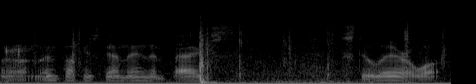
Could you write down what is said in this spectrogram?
Alright, them fuckers down there, them bags. Still there or what?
